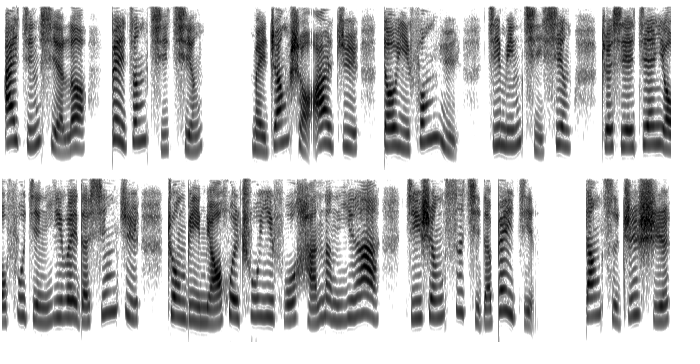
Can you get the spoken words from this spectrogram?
哀景写乐，倍增其情。每章首二句都以风雨、鸡鸣起兴，这些兼有赋景意味的新句，重笔描绘出一幅寒冷阴暗、鸡声四起的背景。当此之时，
